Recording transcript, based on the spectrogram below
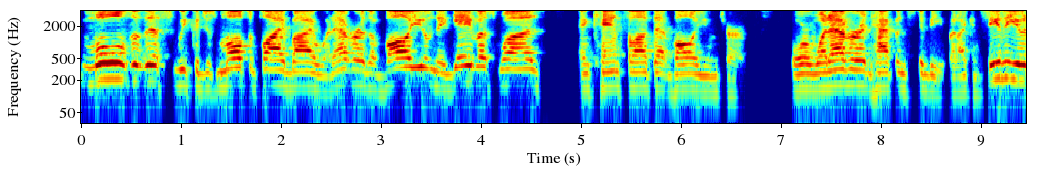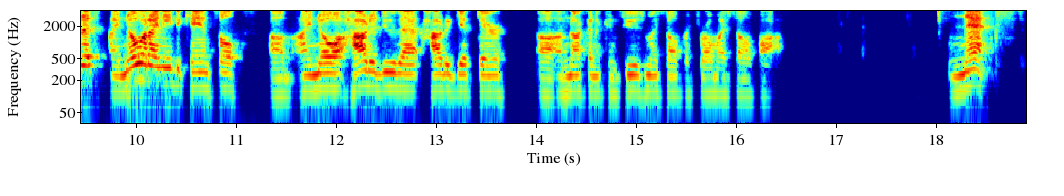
moles of this, we could just multiply by whatever the volume they gave us was and cancel out that volume term or whatever it happens to be. But I can see the units. I know what I need to cancel. Um, I know how to do that, how to get there. Uh, I'm not going to confuse myself or throw myself off. Next.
